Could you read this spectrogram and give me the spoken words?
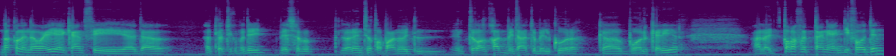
نقلة نوعية كان في أداء أتلتيكو مدريد بسبب لورنتي طبعا والانطلاقات بتاعته بالكورة ك ball carrier على الطرف الثاني عندي فودن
